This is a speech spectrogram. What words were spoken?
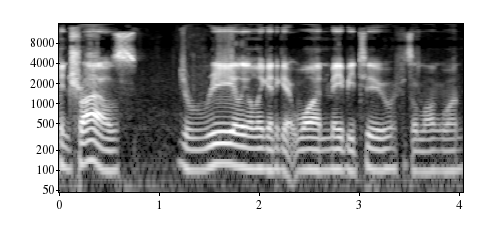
In trials, you're really only going to get one, maybe two if it's a long one.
